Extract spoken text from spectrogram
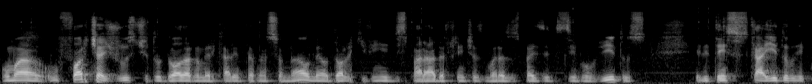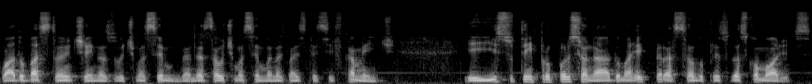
uma, um forte ajuste do dólar no mercado internacional, né, o dólar que vinha disparado à frente às moedas dos países desenvolvidos, ele tem caído, recuado bastante aí nas últimas nessa última semana mais especificamente. E isso tem proporcionado uma recuperação do preço das commodities.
